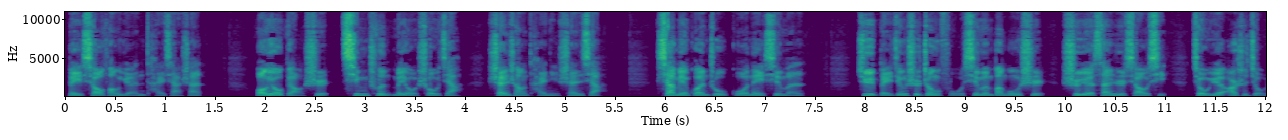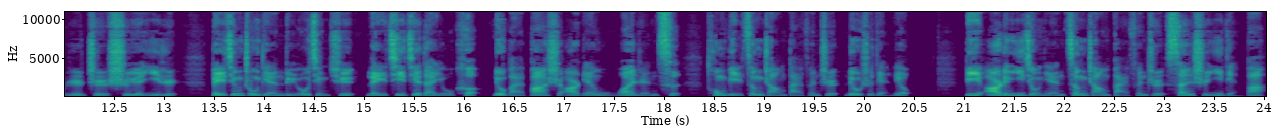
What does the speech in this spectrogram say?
被消防员抬下山。网友表示：“青春没有售价，山上抬你山下。”下面关注国内新闻。据北京市政府新闻办公室十月三日消息，九月二十九日至十月一日，北京重点旅游景区累计接待游客六百八十二点五万人次，同比增长百分之六十点六，比二零一九年增长百分之三十一点八。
